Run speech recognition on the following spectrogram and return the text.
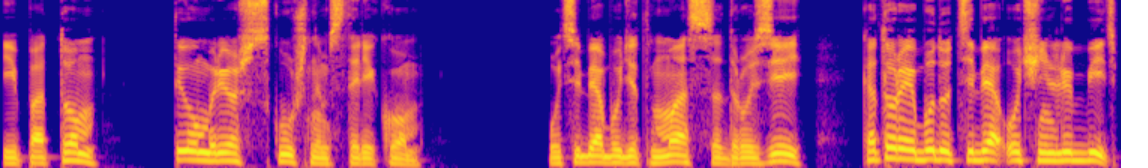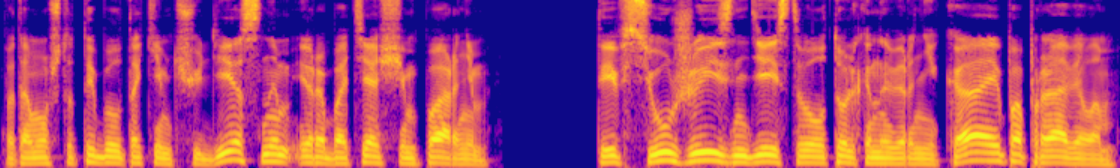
И потом ты умрешь скучным стариком. У тебя будет масса друзей, которые будут тебя очень любить, потому что ты был таким чудесным и работящим парнем. Ты всю жизнь действовал только наверняка и по правилам.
